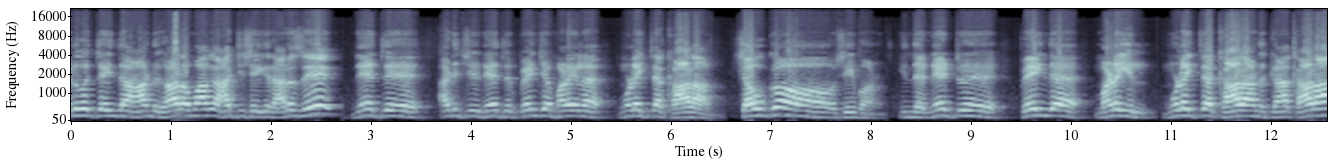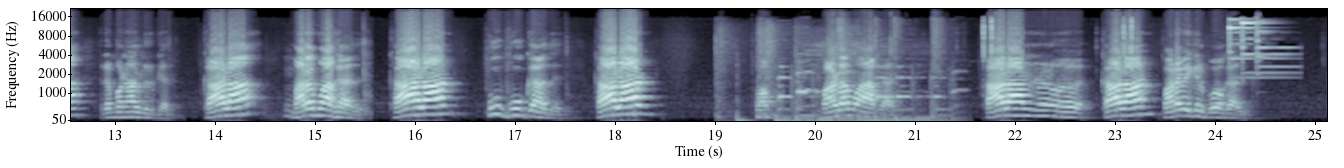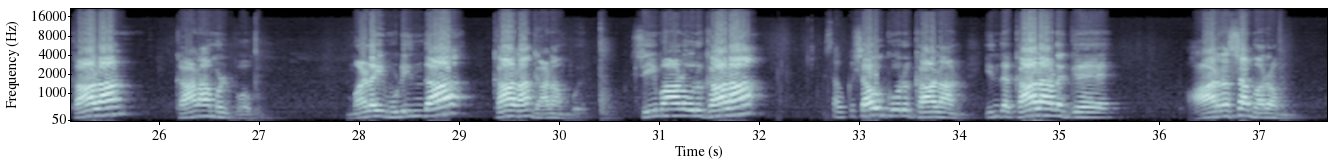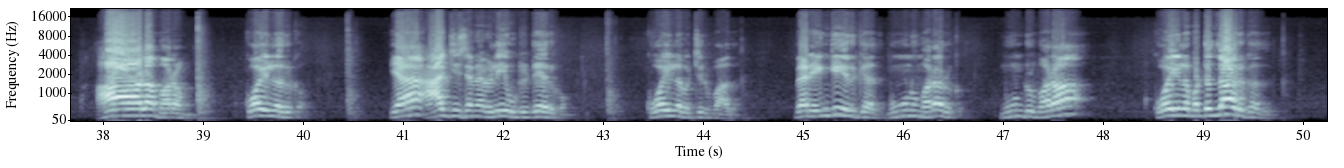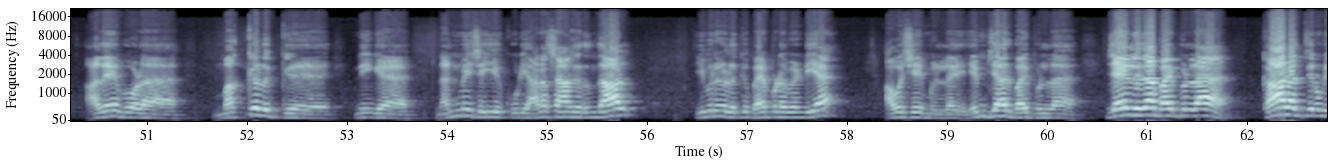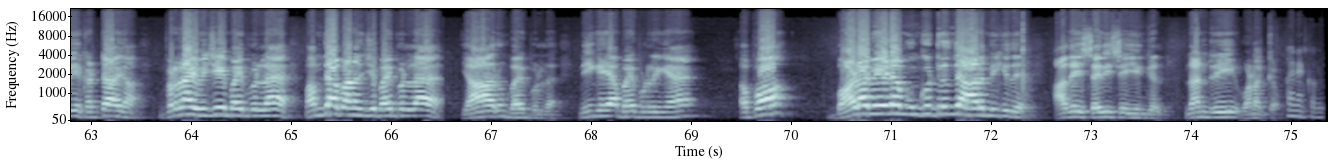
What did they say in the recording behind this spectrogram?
எழுபத்தைந்து ஆண்டு காலமாக ஆட்சி செய்கிற அரசு நேற்று அடித்து நேற்று பெஞ்ச மழையில் முளைத்த காளான். சவுக்கும் சீமானும் இந்த நேற்று பெய்ந்த மழையில் முளைத்த காளானுக்கா காளான் ரொம்ப நாள் இருக்காது. காளான் மரமாகாது. காளான் பூ பூக்காது. காளான் பழம் ஆகாது காளான் காளான் பறவைகள் போகாது. காளான் காணாமல் போகும். மழை முடிந்தால் காளான் காணாமல் போயிடும் சீமான ஒரு காளான் சவுக்கு ஒரு காளான். இந்த காளானுக்கு அரச மரம் ஆல மரம் கோயிலில் இருக்கும். ஏன்? ஆக்சிஜனை வெளியே விட்டுட்டே இருக்கும். கோயிலில் வச்சுருப்பான் அது. வேறு எங்கேயும் இருக்காது. மூணு மரம் இருக்கும். மூன்று மரம் கோயிலில் மட்டும்தான் இருக்கும் அது. அதே போல் மக்களுக்கு நீங்கள் நன்மை செய்யக்கூடிய அரசாக இருந்தால் இவர்களுக்கு பயப்பட வேண்டிய அவசியம் இல்லை எம்ஜிஆர் பயப்பில்லை. ஜெயலலிதா பயப்பில்லை. காலத்தினுடைய கட்டாயம். பினராயி விஜய் பயப்பில்லை. மம்தா பானர்ஜி பயப்பில்லை. யாரும் பயப்பில்லை. நீங்கள் ஏன் பயப்படுறீங்க? அப்போ பலவீனம் உங்ககிட்ட இருந்து ஆரம்பிக்குது. அதை சரி செய்யுங்கள். நன்றி வணக்கம். வணக்கம்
